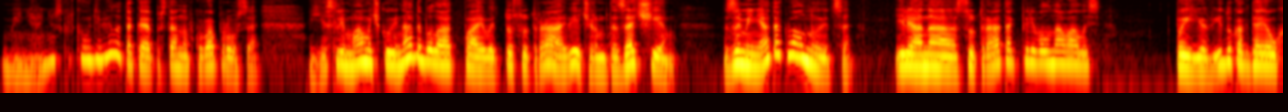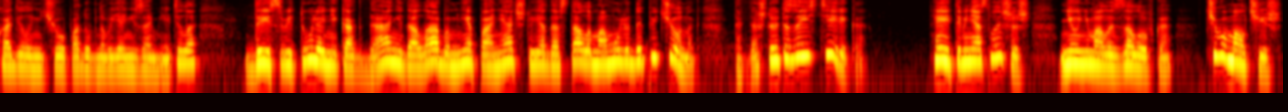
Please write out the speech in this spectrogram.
Меня несколько удивила такая постановка вопроса. Если мамочку и надо было отпаивать, то с утра, а вечером-то зачем? За меня так волнуется? Или она с утра так переволновалась? По ее виду, когда я уходила, ничего подобного я не заметила. Да и Светуля никогда не дала бы мне понять, что я достала мамулю до печенок. Тогда что это за истерика?» «Эй, ты меня слышишь?» — не унималась заловка. «Чего молчишь?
